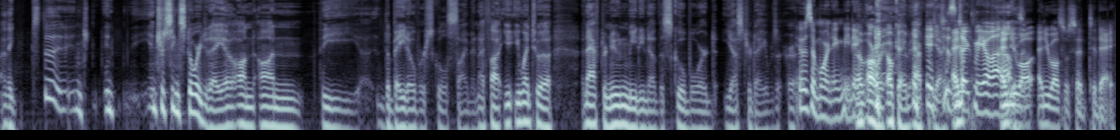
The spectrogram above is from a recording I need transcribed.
I think, in, in, interesting story today on on the uh, debate over school assignment. I thought you, you went to a an afternoon meeting of the school board yesterday. Was it, or, It was a morning meeting. all right, okay, after, it yeah. just And- took me a while. And you all, and you also said today,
